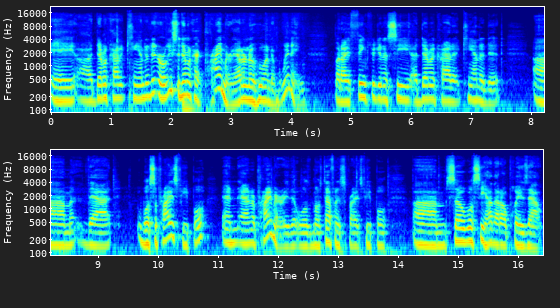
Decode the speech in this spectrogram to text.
a uh, Democratic candidate, or at least a Democratic primary. I don't know who end up winning, but I think you're going to see a Democratic candidate um, that will surprise people, and and a primary that will most definitely surprise people. Um, so we'll see how that all plays out.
